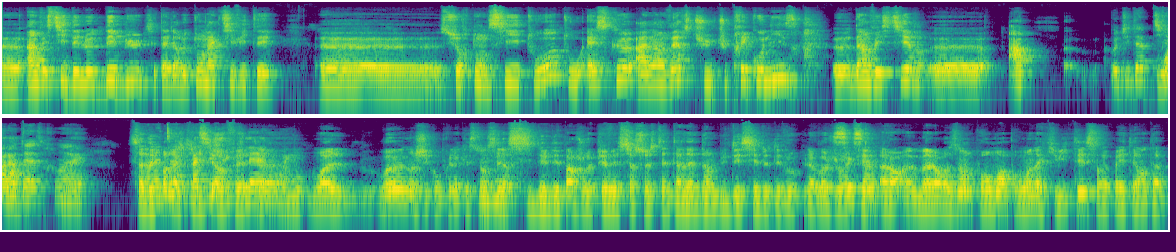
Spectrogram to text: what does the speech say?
euh, investi dès le début, c'est-à-dire de ton activité, euh, sur ton site ou autre, ou est-ce que à l'inverse, tu, tu préconises euh, d'investir euh, à Petit à petit, Voilà. peut-être. Ouais. Ouais. Ça dépend de l'activité si en fait. claire, Euh, ouais. mo- Moi, ouais, non, j'ai compris la question. Mhm. C'est-à-dire si dès le départ j'aurais pu investir sur cet internet dans le but d'essayer de développer la boîte, j'aurais fait. ça. Alors euh, malheureusement pour moi, pour mon activité, ça aurait pas été rentable.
